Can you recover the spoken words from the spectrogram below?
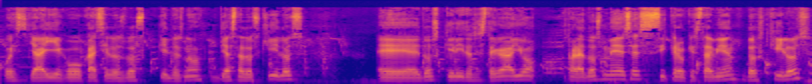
Pues ya llegó casi los 2 kilos, ¿no? Ya está 2 kilos. 2 eh, kilitos este gallo. Para dos meses sí creo que está bien, 2 kilos.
